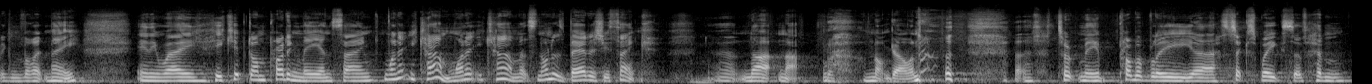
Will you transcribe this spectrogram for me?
invite me. Anyway, he kept on prodding me and saying, Why don't you come? Why don't you come? It's not as bad as you think. Uh, no, no, I'm not going. it took me probably uh, six weeks of him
